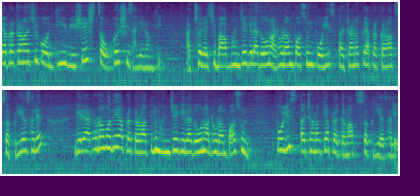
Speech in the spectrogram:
या प्रकरणाची कोणतीही विशेष चौकशी झाली नव्हती. आश्चर्याची बाब म्हणजे गेल्या दोन आठवड्यांपासून पोलीस अचानक या प्रकरणात सक्रिय झालेत. गेल्या आठवड्यामध्ये या प्रकरणातील म्हणजे गेल्या दोन आठवड्यांपासून पोलीस अचानक या प्रकरणात सक्रिय झाले.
